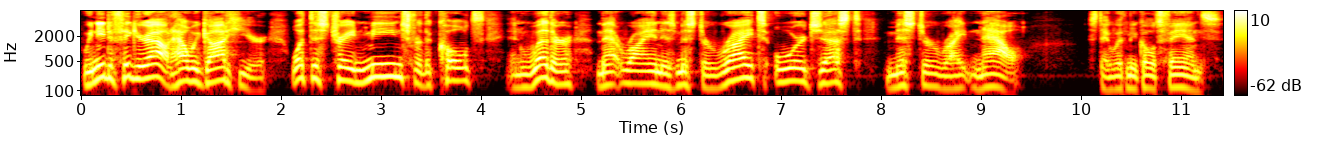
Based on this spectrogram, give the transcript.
We need to figure out how we got here, what this trade means for the Colts, and whether Matt Ryan is Mr. Right or just Mr. Right now. Stay with me, Colts fans.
